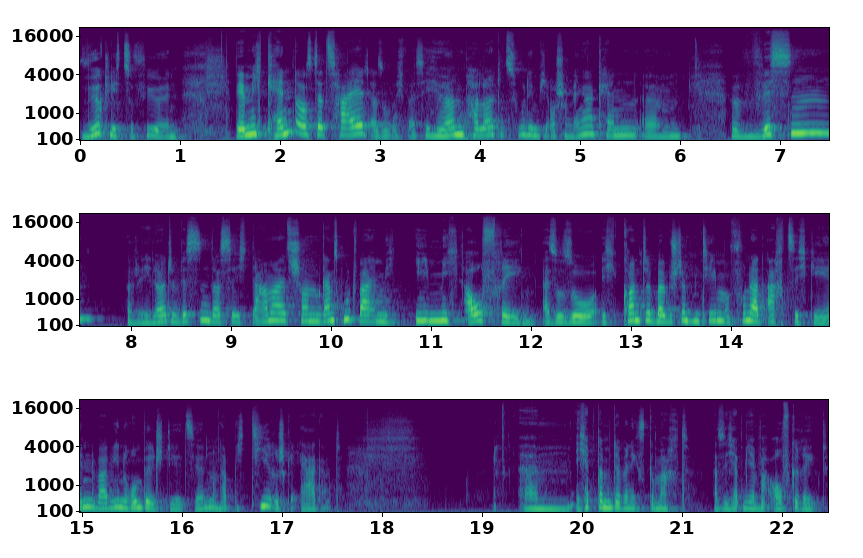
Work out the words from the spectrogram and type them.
wirklich zu fühlen. Wer mich kennt aus der Zeit, also ich weiß, hier hören ein paar Leute zu, die mich auch schon länger kennen, ähm, wissen, oder die Leute wissen, dass ich damals schon ganz gut war mich, mich aufregen. Also so, ich konnte bei bestimmten Themen auf 180 gehen, war wie ein Rumpelstilzchen und habe mich tierisch geärgert. Ähm, ich habe damit aber nichts gemacht. Also ich habe mich einfach aufgeregt.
